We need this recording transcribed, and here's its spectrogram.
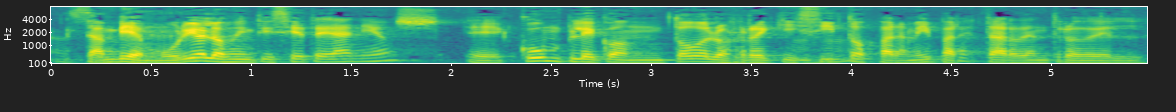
Así También que- murió a los 27 años, eh, cumple con todos los requisitos para mí para estar dentro del,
